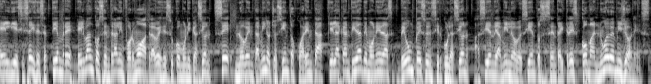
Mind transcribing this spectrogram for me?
El 16 de septiembre, el Banco Central informó a través de su comunicación C90840 que la cantidad de monedas de un peso en circulación asciende a 1963,9 millones.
